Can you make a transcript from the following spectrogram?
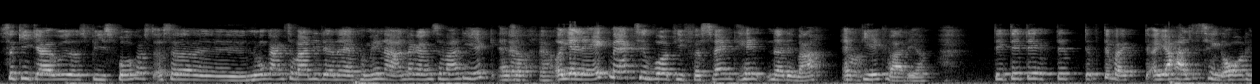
så gik jeg ud og spiste frokost, og så øh, nogle gange så var de der, når jeg kom ind, og andre gange så var de ikke. Altså, Ja, ja. Og jeg lagde ikke mærke til, hvor de forsvandt hen, når det var, at Nej. de ikke var der. Det, det, det, det, det, det var ikke, og jeg har aldrig tænkt over det.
